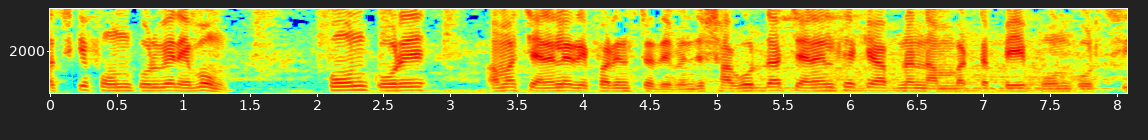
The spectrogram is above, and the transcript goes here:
আজকে ফোন করবেন এবং ফোন করে আমার চ্যানেলের রেফারেন্সটা দেবেন। যে সাগরদার চ্যানেল থেকে আপনার নাম্বারটা পেয়ে ফোন করছি।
